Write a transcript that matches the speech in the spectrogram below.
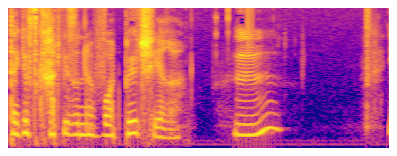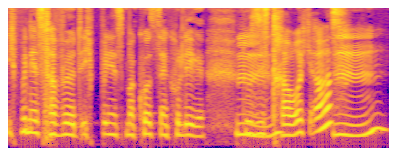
Da gibt es gerade wie so eine Wortbildschere. Mhm. Ich bin jetzt verwirrt. Ich bin jetzt mal kurz dein Kollege. Du mhm. siehst traurig aus. Mhm.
